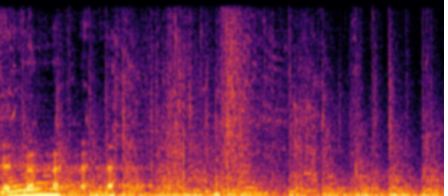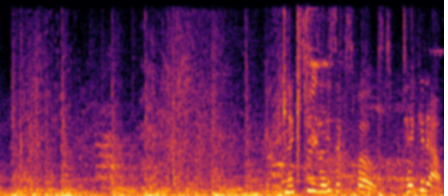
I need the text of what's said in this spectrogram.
Next relay's exposed. Take it out.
